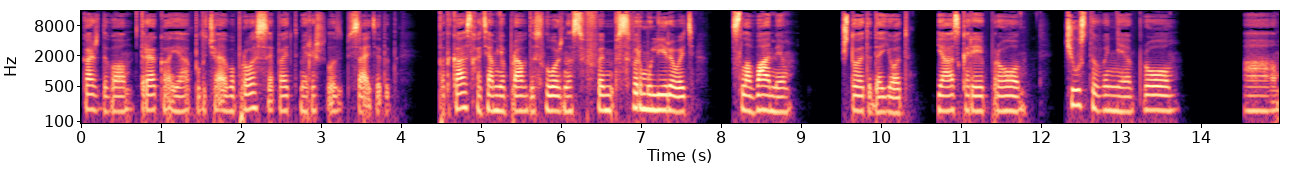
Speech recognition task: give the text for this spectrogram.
каждого трека. Я получаю вопросы, поэтому я решила записать этот подкаст, хотя мне правда сложно сформулировать словами, что это дает. Я скорее про чувствование, про а,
